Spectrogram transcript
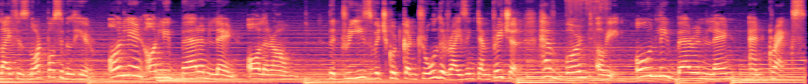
Life is not possible here. Only and only barren land all around. The trees which could control the rising temperature have burnt away. Only barren land and cracks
